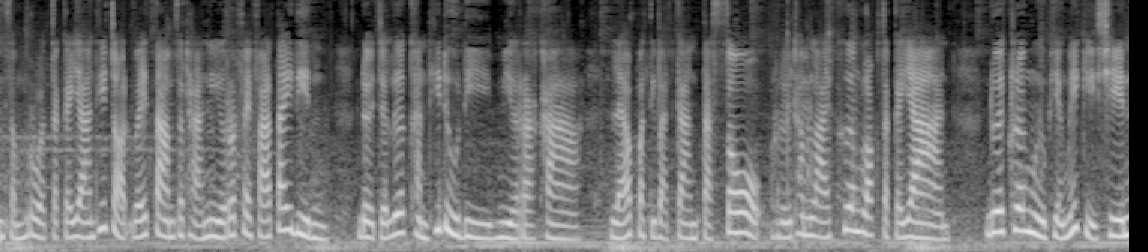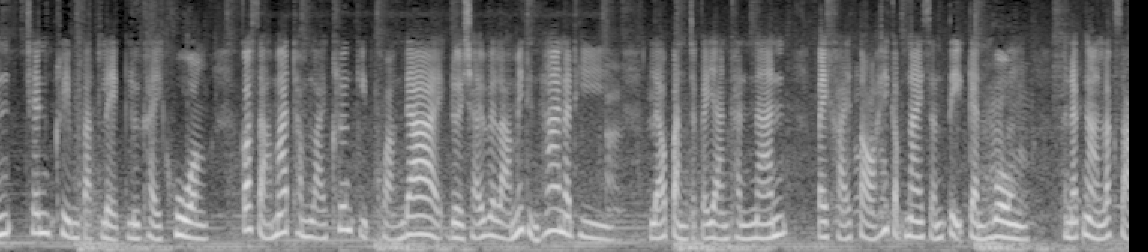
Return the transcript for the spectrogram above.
นสำรวจจักรยานที่จอดไว้ตามสถานีรถไฟฟ้าใต้ดิน โดยจะเลือกคันที่ดูดีมีราคา แล้วปฏิบัติการตัดโซ่ หรือทำลายเครื่องล็อกจักรยาน ด้วยเครื่องมือเพียงไม่กี่ชิ้น เช่น ครีมตัดเหล็กหรือไขควง ก็สามารถทำลายเครื่องกีดขวางได้ โดยใช้เวลาไม่ถึง 5 นาที แล้วปั่นจักรยานคันนั้น ไปขายต่อให้กับนายสันติแก่นวง พนักงานรักษา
